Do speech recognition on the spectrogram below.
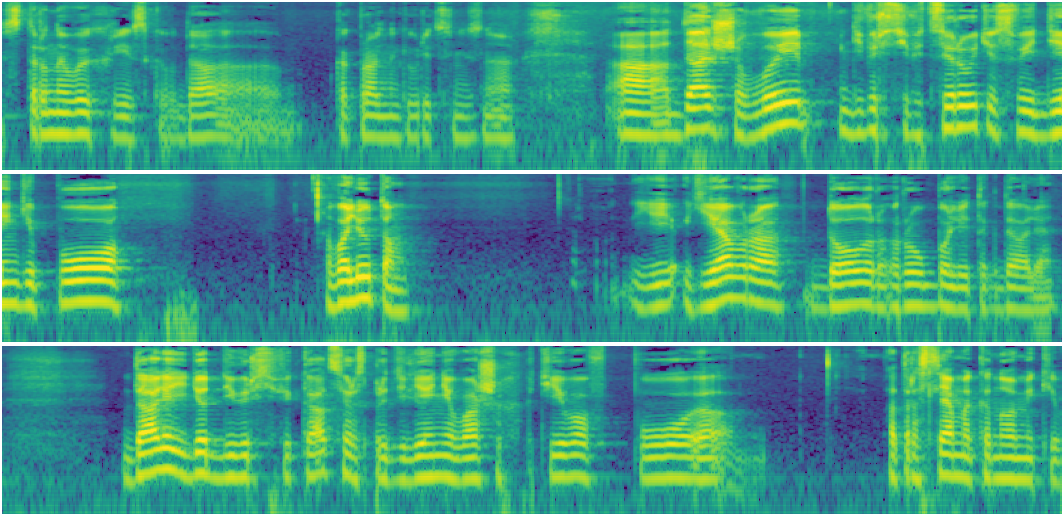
страновых рисков, да, как правильно говорится, не знаю. А дальше вы диверсифицируете свои деньги по валютам. Евро, доллар, рубль и так далее. Далее идет диверсификация распределения ваших активов по э, отраслям экономики.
